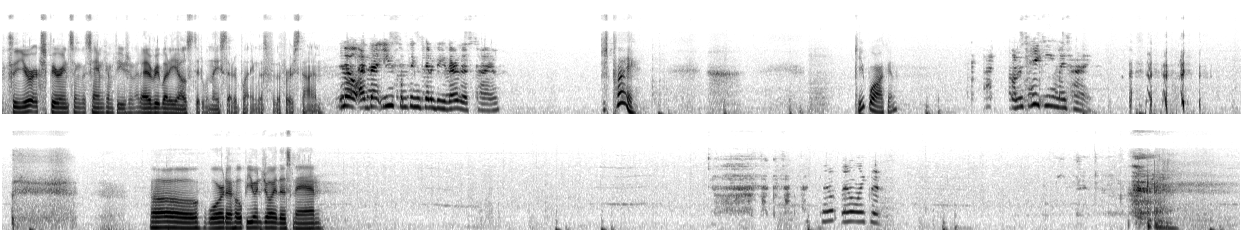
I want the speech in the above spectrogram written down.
So you're experiencing the same confusion that everybody else did when they started playing this for the first time. No, I bet you something's gonna be there this time. Just play. Keep walking. I, I'm taking my time. Oh, Ward, I hope you enjoy this, man. Fuck, fuck, fuck. I don't, I don't like this.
